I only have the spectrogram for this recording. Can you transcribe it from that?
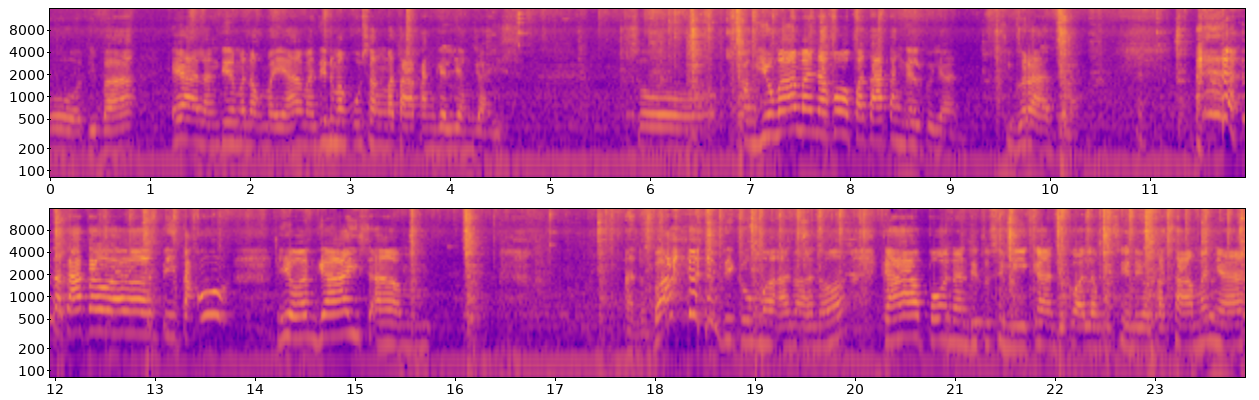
Oo, di ba? Kaya lang, di naman ako mayaman. Di naman kusang matatanggal yan, guys. So, pag yumaman ako, patatanggal ko yan. Sigurado. Natatawa ang tita ko. Yun, guys. Um, ano ba? Hindi ko maano-ano. Kahapon, nandito si Mika. Hindi ko alam kung sino yung kasama niya.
